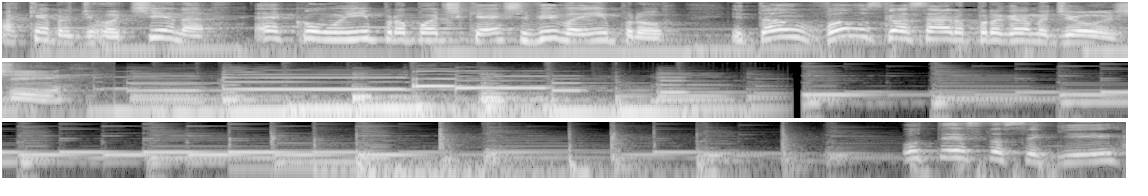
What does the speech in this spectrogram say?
A quebra de rotina é com o Impro Podcast Viva Impro. Então vamos começar o programa de hoje. O texto a seguir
